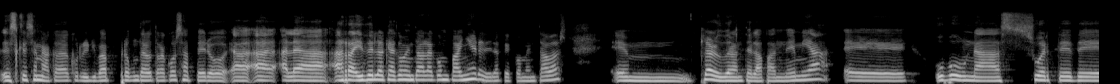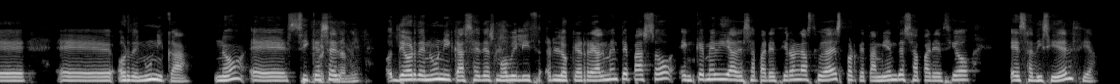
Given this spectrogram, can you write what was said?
es que se me acaba de ocurrir, iba a preguntar otra cosa, pero a, a- a raíz de lo que ha comentado la compañera y de lo que comentabas, em, claro, durante la pandemia eh, hubo una suerte de eh, orden única. ¿No? Eh, sí que se, de orden única se desmovilizó. Lo que realmente pasó, en qué medida desaparecieron las ciudades, porque también desapareció esa disidencia.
